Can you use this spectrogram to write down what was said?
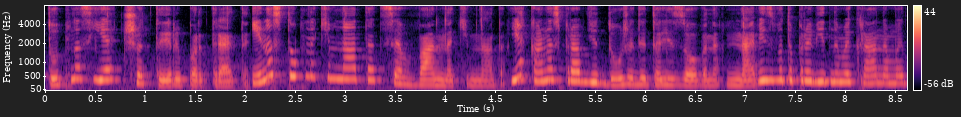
тут у нас є чотири портрети. І наступна кімната це ванна кімната, яка насправді дуже деталізована, навіть з водопровідними кранами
